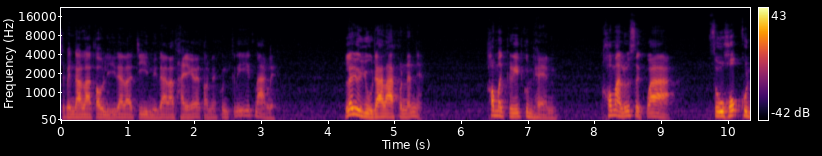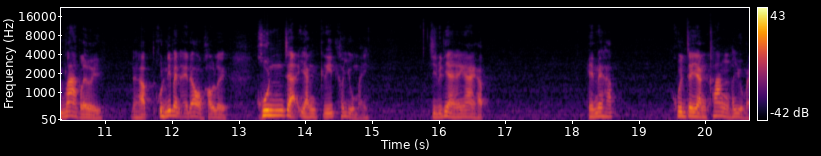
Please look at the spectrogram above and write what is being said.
จะเป็นดาราเกาหลีดาราจีนหรือดาราไทยก็ได้ตอนนี้คุณกรีดมากเลย แล้วอยู่ๆดาราคนนั้นเนี่ยเข้ามากรีดคุณแทนเขามารู้สึกว่าซูฮกคุณมากเลยนะครับ คุณนี่เป็นไอดอลของเขาเลย คุณจะยังกรีดเขาอยู่ไหม จิตวิทยาง่ายๆครับ เห็นไหมครับ คุณจะยังคลั่งเขาอยู่ไหม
